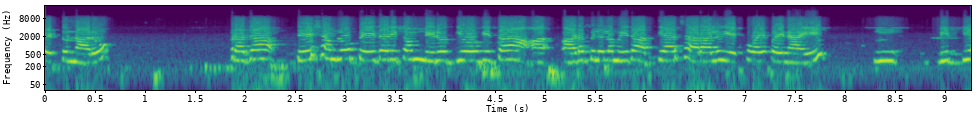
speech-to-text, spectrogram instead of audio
పెడుతున్నారు. ప్రజా దేశంలో పేదరికం నిరుద్యోగిత ఆడపిల్లల మీద అత్యాచారాలు ఎక్కువైపోయినాయి. విద్య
